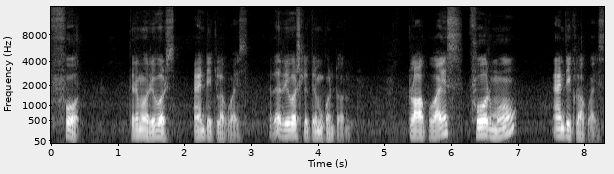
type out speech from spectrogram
ஃபோர் திரும்ப ரிவர்ஸ் ஆன்டி கிளாக் வாய்ஸ் அதை ரிவர்ஸில் திரும்ப கொண்டு வரணும். கிளாக் வாய்ஸ் ஃபோர் மூவ் ஆன்டி கிளாக் வாய்ஸ்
